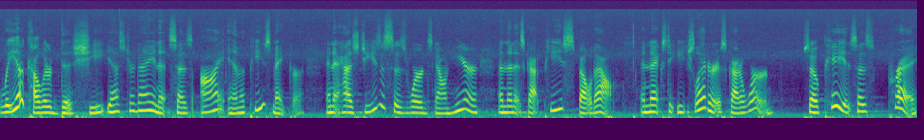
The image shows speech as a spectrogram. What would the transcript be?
Leah colored this sheet yesterday, and it says, I am a peacemaker. And it has Jesus' words down here, and then it's got peace spelled out. And next to each letter, it's got a word. So P, it says pray.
